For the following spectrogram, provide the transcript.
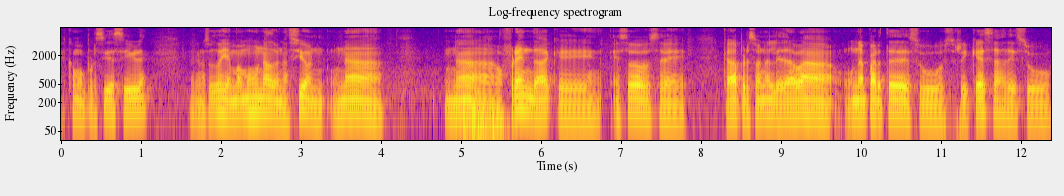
Es como por sí decir lo que nosotros llamamos una donación, una, una ofrenda que eso se, cada persona le daba una parte de sus riquezas, de su,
